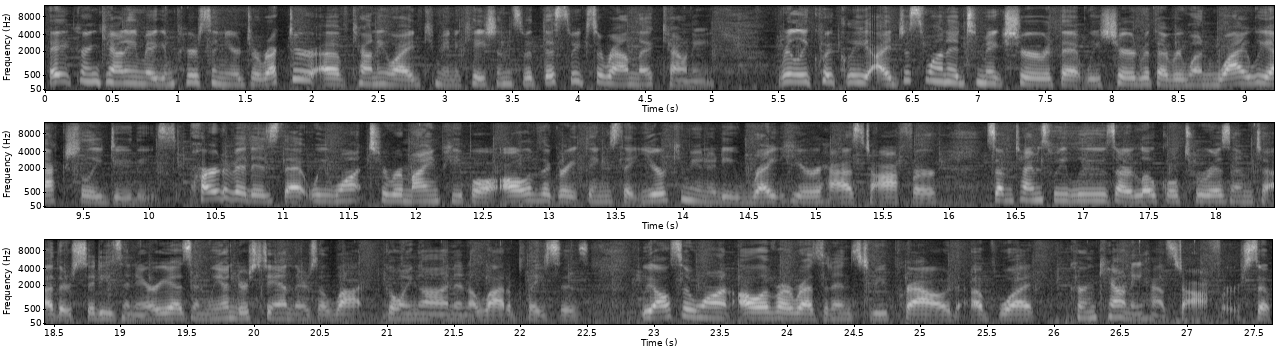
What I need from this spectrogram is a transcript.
Hey, Kern County, Megan Pearson, your Director of Countywide Communications with this week's Around the County. Really quickly, I just wanted to make sure that we shared with everyone why we actually do these. Part of it is that we want to remind people all of the great things that your community right here has to offer. Sometimes we lose our local tourism to other cities and areas and we understand there's a lot going on in a lot of places. We also want all of our residents to be proud of what Kern County has to offer. So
